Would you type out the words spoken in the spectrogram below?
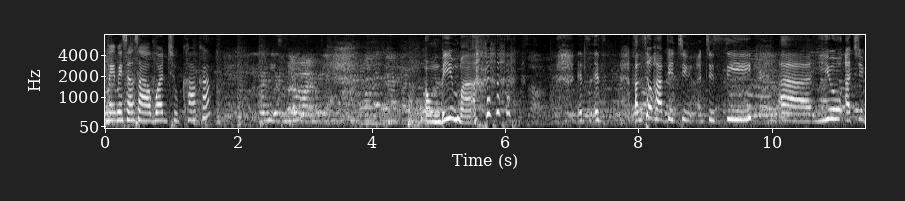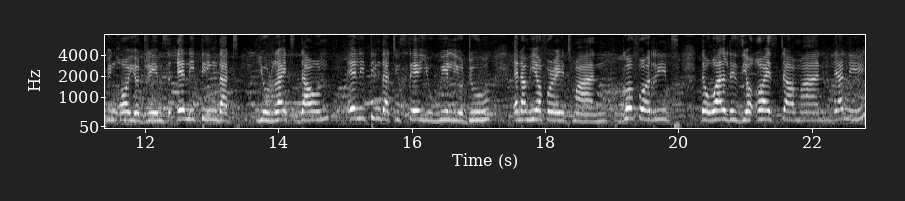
Maybe sasa a word to Kaka. on his new Ombima. it's, it's, I'm so happy to, to see uh, you achieving all your dreams. Anything that you write down, anything that you say you will, you do. And I'm here for it, man. Go for it. The world is your oyster, man. Yani,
